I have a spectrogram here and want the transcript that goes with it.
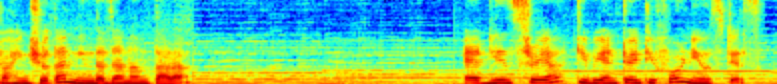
সহিংসতার নিন্দা জানান তারা। Adeline Shreya, TVN twenty four news desk.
